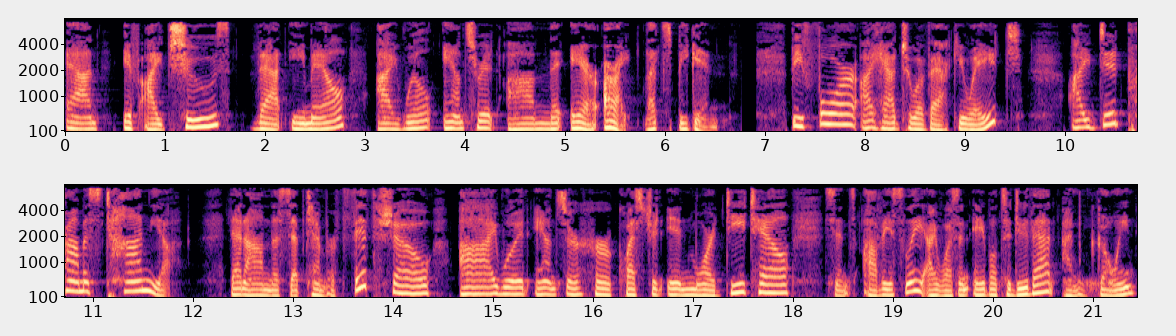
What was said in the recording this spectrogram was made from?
And if I choose that email, I will answer it on the air. All right, let's begin. Before I had to evacuate, I did promise Tanya that on the September 5th show, I would answer her question in more detail. Since obviously I wasn't able to do that, I'm going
